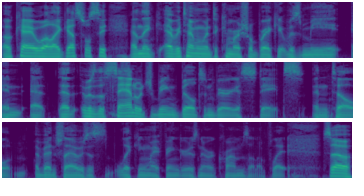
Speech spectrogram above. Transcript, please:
"Okay, well, I guess we'll see." And like every time we went to commercial break, it was me, and at, at it was the sandwich being built in various states until eventually I was just licking my fingers, and there were crumbs on a plate. So,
